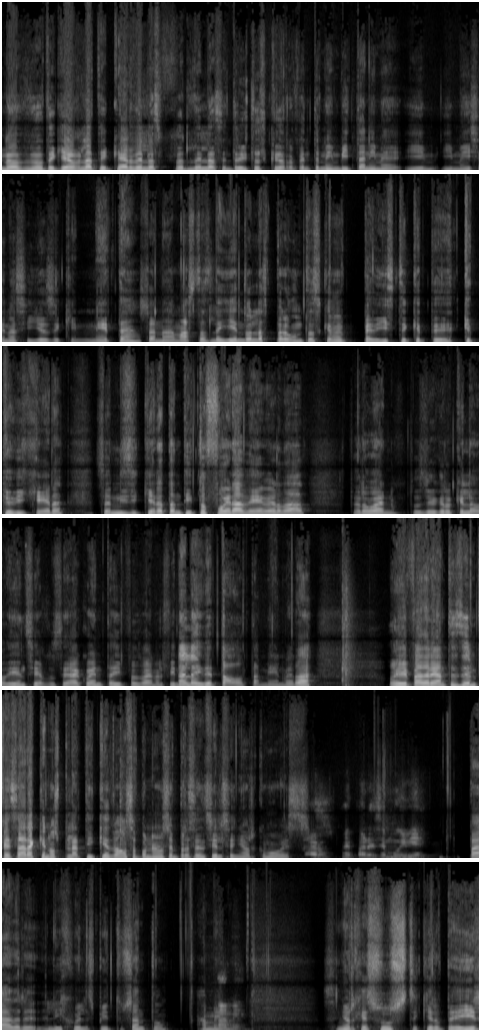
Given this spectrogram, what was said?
no, no te quiero platicar de las, de las entrevistas que de repente me invitan y me, y, me dicen así, yo es de que neta, o sea, nada más estás leyendo las preguntas que me pediste que te, que te dijera, o sea, ni siquiera tantito fuera de, ¿verdad? Pero bueno, pues yo creo que la audiencia pues, se da cuenta y pues bueno, al final hay de todo también, ¿verdad? Oye, padre, antes de empezar a que nos platiques, vamos a ponernos en presencia del Señor. ¿Cómo ves? Claro, me parece muy bien. Padre, el Hijo y el Espíritu Santo. Amén. Señor Jesús, te quiero pedir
